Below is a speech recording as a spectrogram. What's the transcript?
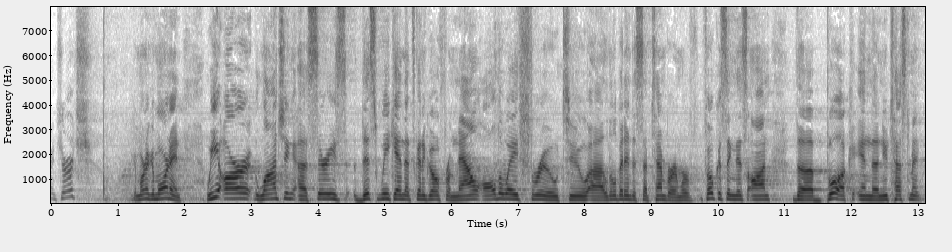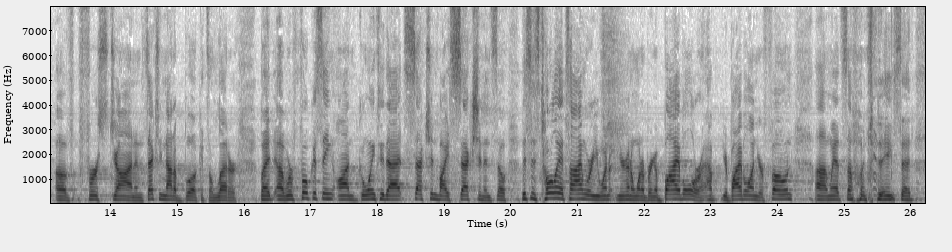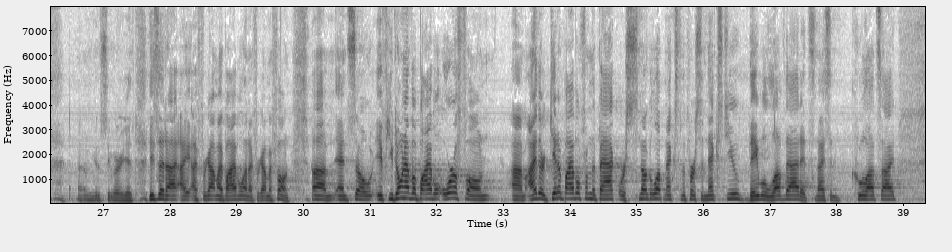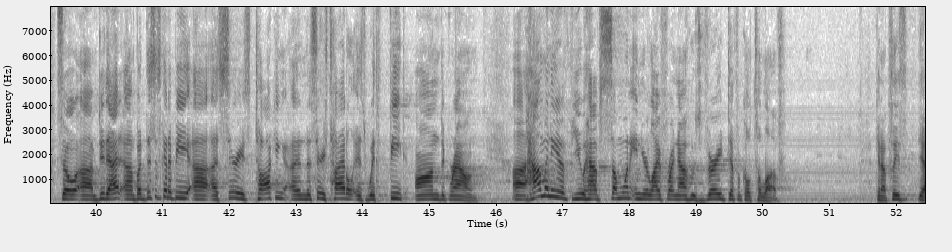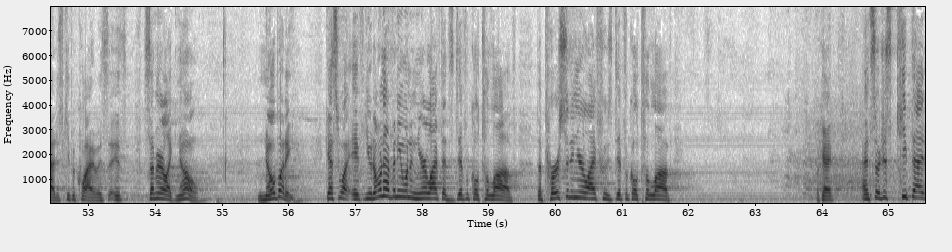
morning, church. Good morning, good morning. We are launching a series this weekend that's going to go from now all the way through to uh, a little bit into September. And we're focusing this on the book in the New Testament of First John. And it's actually not a book, it's a letter. But uh, we're focusing on going through that section by section. And so this is totally a time where you want, you're going to want to bring a Bible or have your Bible on your phone. Um, we had someone today who said, I'm going to see where he is. He said, I, I, I, forgot my Bible and I forgot my phone. Um, and so if you don't have a Bible or a phone, um, either get a Bible from the back or snuggle up next to the person next to you. They will love that. It's nice and cool outside. So um, do that. Um, but this is going to be a, a, series talking, and the series title is With Feet on the Ground. Uh, how many of you have someone in your life right now who's very difficult to love? Can I please, yeah, just keep it quiet. It's, it's, some of you are like, no, nobody. Guess what? If you don't have anyone in your life that's difficult to love, the person in your life who's difficult to love, okay? And so just keep that,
